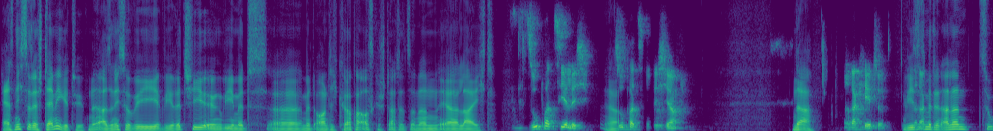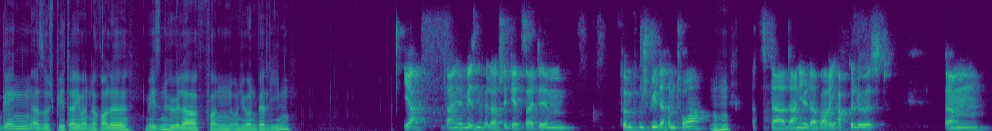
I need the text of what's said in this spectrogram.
Er ist nicht so der stämmige Typ, ne? Also nicht so wie, wie Richie, irgendwie mit, äh, mit ordentlich Körper ausgestattet, sondern eher leicht. Super zierlich. Ja. Super zierlich, ja. Na, Rakete. Wie ist es mit den anderen Zugängen? Also spielt da jemand eine Rolle? Mesenhöhler von Union Berlin? Ja, Daniel Mesenhöhler steht jetzt seit dem fünften Spieltag im Tor. Mhm. Hat da Daniel Davari abgelöst. Ähm,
